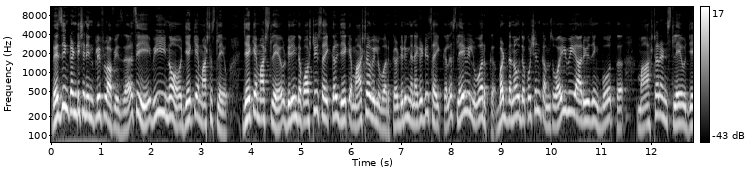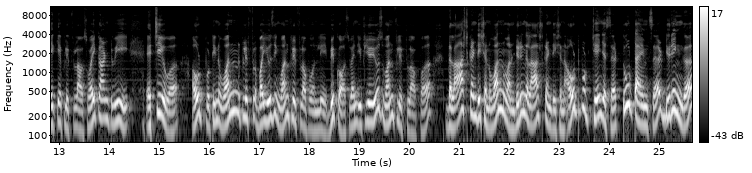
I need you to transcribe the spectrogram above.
Raising condition in flip-flop is, uh, see, we know JK master slave. JK master slave, during the positive cycle, JK master will work. During the negative cycle, slave will work. But the, now the question comes, why we are using both master and slave JK flip-flops? Why can't we achieve output in one flip-flop by using one flip-flop only? Because when if you use one flip-flop, uh, the last condition, 1, 1, during the last condition, output changes uh, two times uh, during, uh,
